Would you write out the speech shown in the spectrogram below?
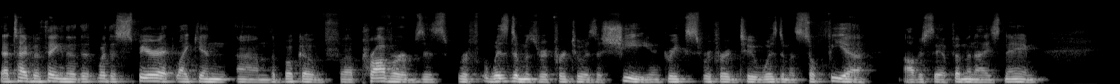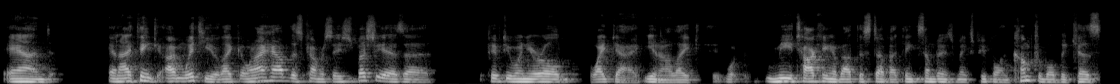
that type of thing the, the, where the spirit like in um, the book of uh, proverbs is wisdom is referred to as a she and greeks referred to wisdom as sophia obviously a feminized name. And and i think i'm with you like when i have this conversation especially as a 51 year old white guy you know like me talking about this stuff i think sometimes makes people uncomfortable because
